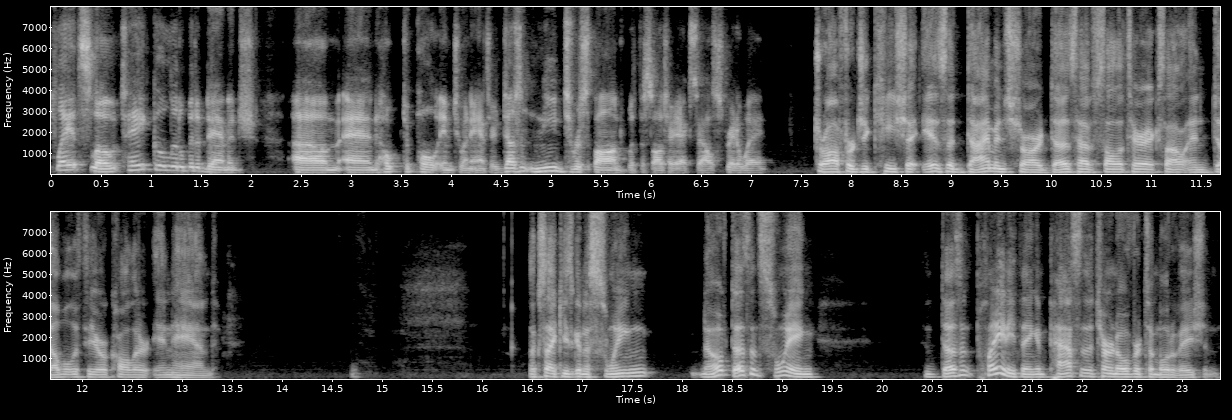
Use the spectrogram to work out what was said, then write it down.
play it slow, take a little bit of damage, um, and hope to pull into an answer. Doesn't need to respond with the Solitary Exile straight away. Draw for Jakisha is a Diamond Shard, does have Solitary Exile and double Ethereal Caller in hand. Looks like he's going to swing. Nope, doesn't swing. Doesn't play anything and passes the turn over to Motivation.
